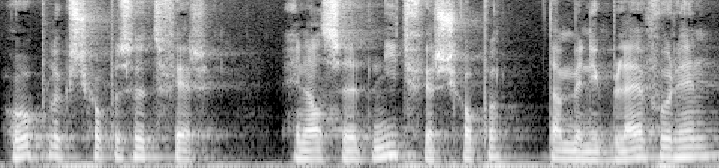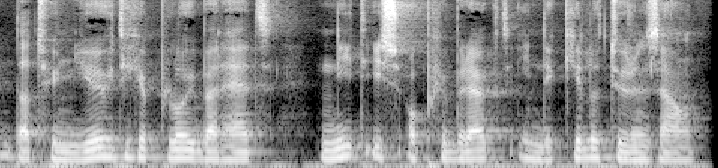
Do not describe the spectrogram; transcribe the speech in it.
Hopelijk schoppen ze het ver. En als ze het niet verschoppen, dan ben ik blij voor hen dat hun jeugdige plooibaarheid niet is opgebruikt in de kille turnzaal.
